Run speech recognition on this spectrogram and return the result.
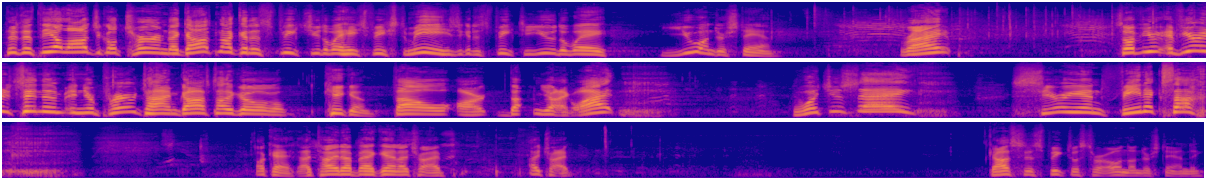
There's a theological term that God's not going to speak to you the way He speaks to me, He's going to speak to you the way you understand. Right? So if, you, if you're sitting in, in your prayer time, God's not going to go, Keegan, thou art, th-. you're like, what? What'd you say? Syrian Phoenix? Okay, I tied up back in. I tried. I tried. God's to speak to us to our own understanding.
